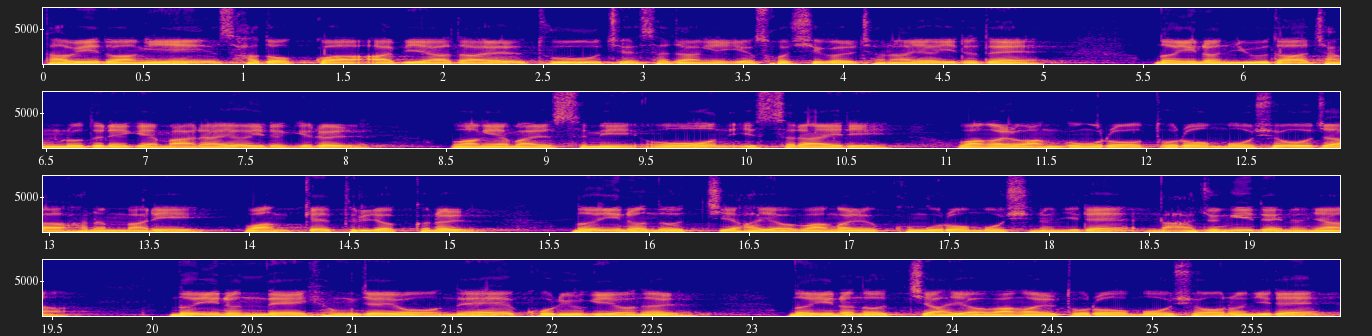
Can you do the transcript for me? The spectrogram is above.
다윗 왕이 사독과 아비아달 두 제사장에게 소식을 전하여 이르되 너희는 유다 장로들에게 말하여 이르기를 왕의 말씀이 온 이스라엘이 왕을 왕궁으로 도로 모셔오자 하는 말이 왕께 들렸거늘 너희는 어찌하여 왕을 궁으로 모시는 일에 나중이 되느냐 너희는 내 형제요 내 고륙이언을 너희는 어찌하여 왕을 도로 모셔오는 일에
